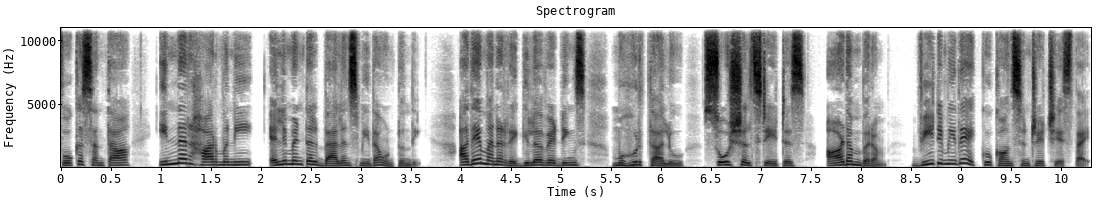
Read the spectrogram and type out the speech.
ఫోకస్ అంతా ఇన్నర్ హార్మనీ ఎలిమెంటల్ బ్యాలెన్స్ మీద ఉంటుంది. అదే మన రెగ్యులర్ వెడ్డింగ్స్ ముహూర్తాలు సోషల్ స్టేటస్ ఆడంబరం వీటిమీదే ఎక్కువ కాన్సంట్రేట్ చేస్తాయి.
